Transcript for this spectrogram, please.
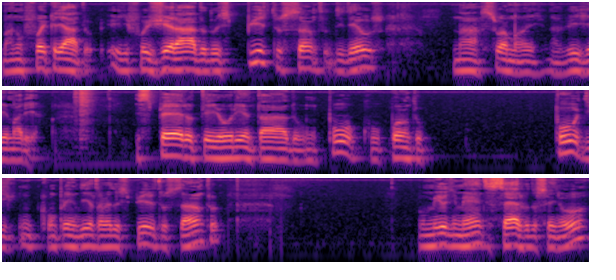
mas não foi criado. Ele foi gerado do Espírito Santo de Deus na sua mãe, na Virgem Maria. Espero ter orientado um pouco quanto pude compreender através do Espírito Santo. Humildemente, servo do Senhor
